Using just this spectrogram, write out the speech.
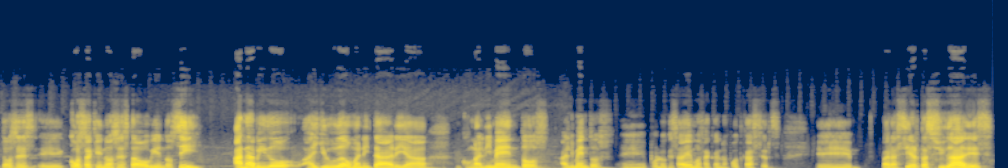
Entonces, eh, cosa que no se ha estado viendo, sí, han habido ayuda humanitaria con alimentos, alimentos, eh, por lo que sabemos acá en los podcasters, eh, para ciertas ciudades,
